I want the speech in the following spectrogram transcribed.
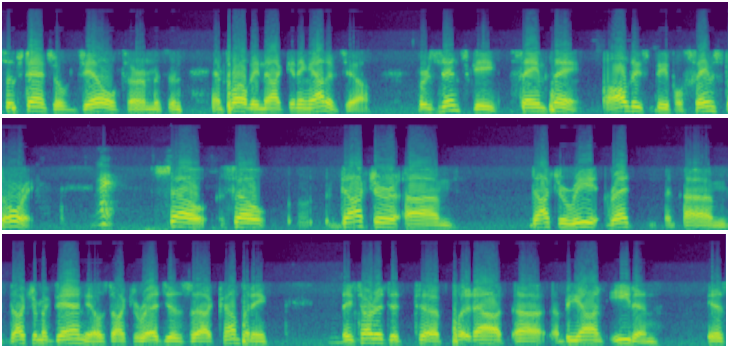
substantial jail terms and, and probably not getting out of jail. Burzynski, same thing. All these people, same story. Right. So so Dr. Um, Dr. Red, um, Dr. McDaniel's, Dr. Reg's uh, company they started to, to put it out uh, beyond Eden is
